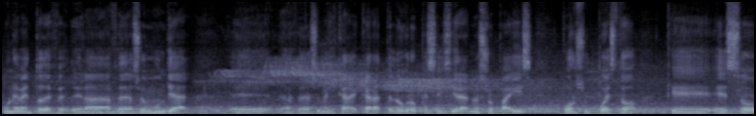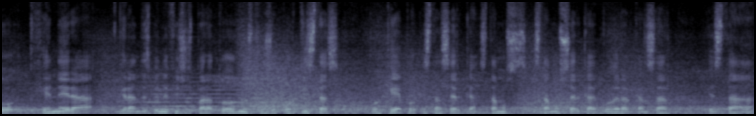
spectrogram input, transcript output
un evento de, la Federación Mundial, eh, la Federación Mexicana de Karate logró que se hiciera en nuestro país. Por supuesto, que eso genera grandes beneficios para todos nuestros deportistas. ¿Por qué? Porque está cerca, estamos, estamos cerca de poder alcanzar esta,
